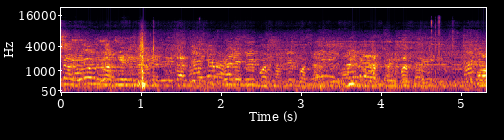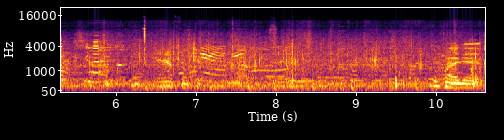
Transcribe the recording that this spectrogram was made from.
Nah, fuck it. You can probably get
